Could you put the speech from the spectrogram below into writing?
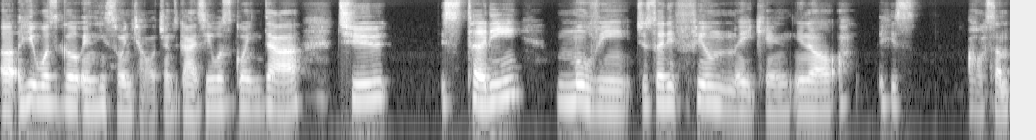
Uh, he was going. He's so intelligent, guys. He was going there to study movie, to study filmmaking. You know, he's awesome.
